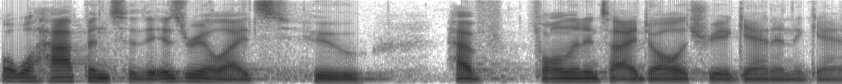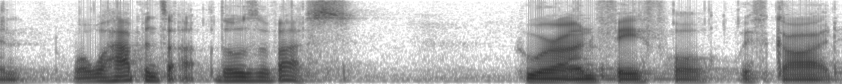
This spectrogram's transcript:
What will happen to the Israelites who have fallen into idolatry again and again? What will happen to those of us who are unfaithful with God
